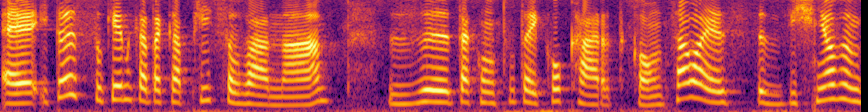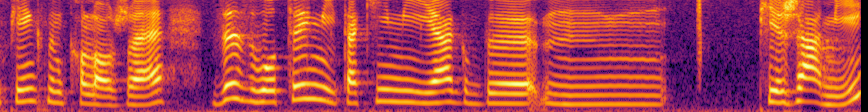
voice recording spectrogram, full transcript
E, i to jest sukienka taka plisowana z taką tutaj kokardką. Cała jest w wiśniowym, pięknym kolorze, ze złotymi takimi jakby mm, pierzami.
